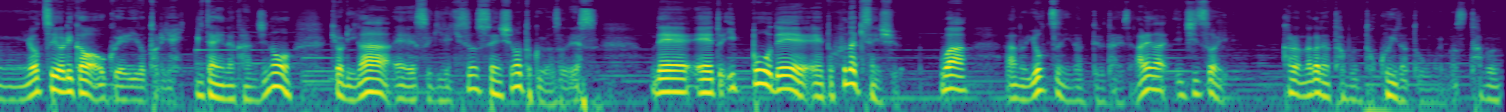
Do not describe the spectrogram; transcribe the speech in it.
うん、四つよりかは奥襟の取り合いみたいな感じの距離が、えー、杉歴史選手の得意技です。で、えー、と一方で、えー、と船木選手はあの四つになってる体勢あれが実は彼の中では多分得意だと思います。多分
